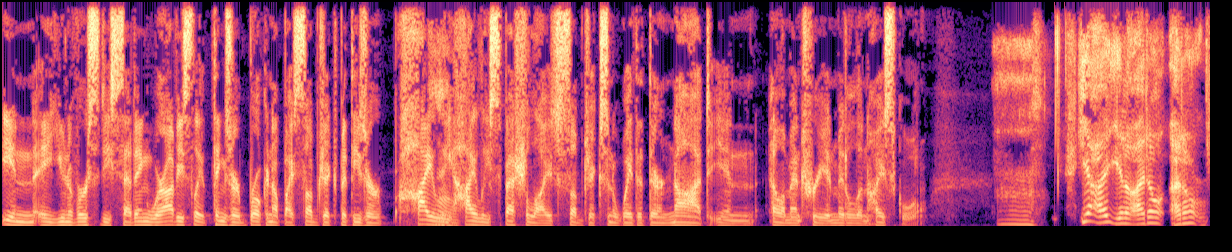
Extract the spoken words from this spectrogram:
in a university setting where obviously things are broken up by subject, but these are highly, hmm. highly specialized subjects in a way that they're not in elementary and middle and high school? Uh, yeah, I, you know, I don't, I don't,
